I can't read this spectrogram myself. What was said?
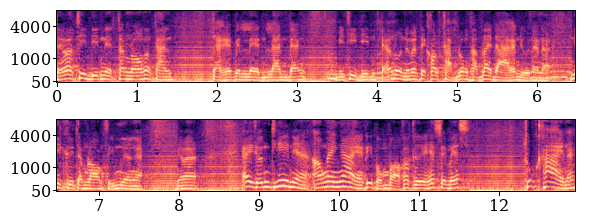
แต่ว่าที่ดินเนี่ยจำลองต้องการจากให้เป็นเลนแลนด์แบงค์มีที่ดินแถวนู้นเนี่ยมันที่เขาขับลงขับไล่ด่ากันอยู่นั่นนะนี่คือจำลองสีเมืองไงใช่ไหม ไอ้สนที่เนี่ยเอาง่ายๆอย่างที่ผมบอกก็คือ SMS ทุกค่ายนะ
